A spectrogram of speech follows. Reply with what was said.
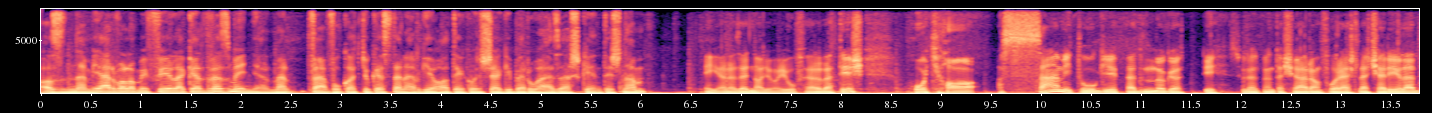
az nem jár valamiféle kedvezménnyel? Mert felfoghatjuk ezt energiahatékonysági beruházásként is, nem? Igen, ez egy nagyon jó felvetés. Hogyha a számítógéped mögötti szünetmentes áramforrás lecseréled,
